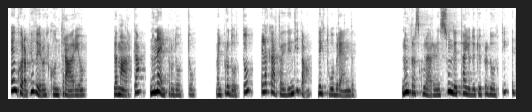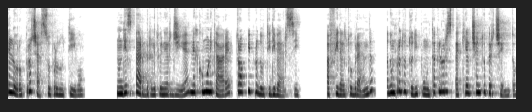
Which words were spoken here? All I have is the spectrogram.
è ancora più vero il contrario. La marca non è il prodotto, ma il prodotto è la carta d'identità del tuo brand. Non trascurare nessun dettaglio dei tuoi prodotti e del loro processo produttivo. Non disperdere le tue energie nel comunicare troppi prodotti diversi. Affida il tuo brand ad un prodotto di punta che lo rispecchi al 100%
